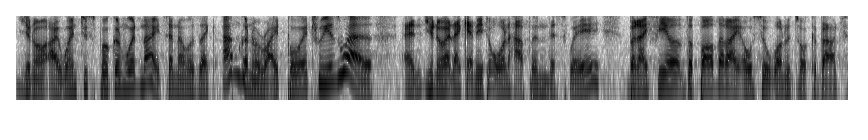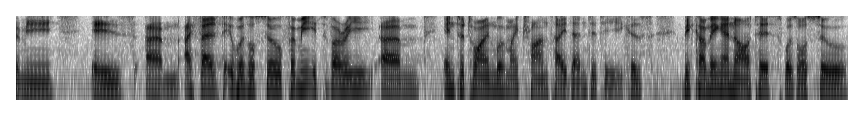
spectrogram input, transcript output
you know i went to spoken word nights and i was like i'm gonna write poetry as well. And you know like and it all happened this way. But i feel the part that i also want to talk about for me is um, i felt it was also for me it's very um, intertwined with my trans identity because becoming an artist was also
